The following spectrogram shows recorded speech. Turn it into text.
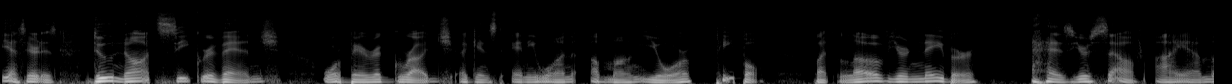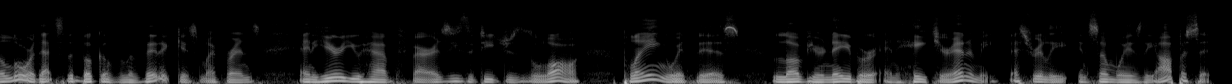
Yes, here it is. Do not seek revenge or bear a grudge against anyone among your people, but love your neighbor as yourself. I am the Lord. That's the book of Leviticus, my friends. And here you have the Pharisees, the teachers of the law, playing with this love your neighbor and hate your enemy. That's really, in some ways, the opposite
